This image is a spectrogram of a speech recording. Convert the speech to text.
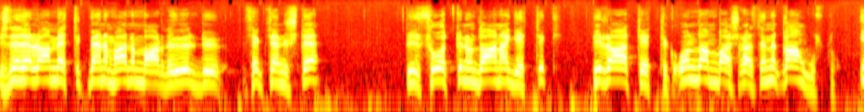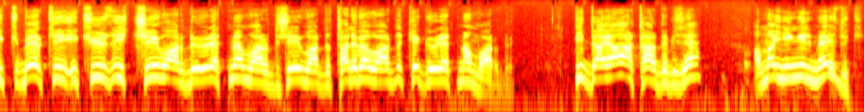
Biz de rahmetlik benim hanım vardı öldü 83'te. Biz Suudlu'nun dağına gittik. Bir rahat ettik. Ondan başkasını kan kustuk. İki, belki 200 işçi vardı, öğretmen vardı, şey vardı, talebe vardı, tek öğretmen vardı. Bir dayağı atardı bize ama yenilmezdik.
